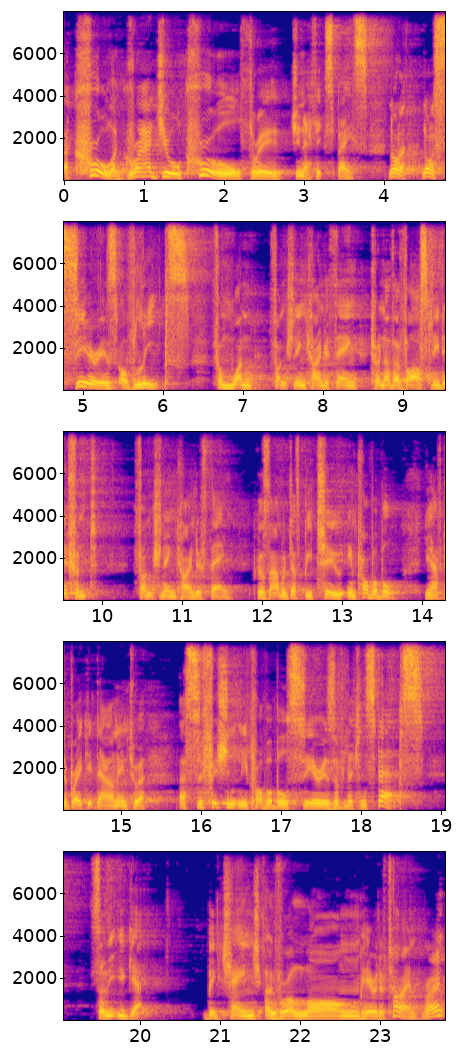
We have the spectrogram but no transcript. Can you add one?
a, a gradual crawl through genetic space, not a, not a series of leaps from one functioning kind of thing to another vastly different functioning kind of thing, because that would just be too improbable. You have to break it down into a, a sufficiently probable series of little steps so that you get big change over a long period of time, right?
